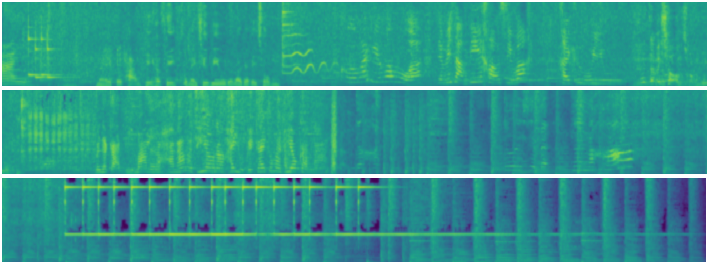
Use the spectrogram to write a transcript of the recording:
ไหนไปถามพี่เขาสิคนไหนชื่อวิว เดี๋ยวเราจะไปชม คือเมื่อกี้พ่อบอกว่าเดี๋ยวไปถามพี่เขาสิว่าใครคือวิว จะไปชม ชมวิว บรรยากาศดีมากเลยนะคะ น่ามาเที่ยวนะ ใครอยู่ใกล้ๆก็มาเที่ยวกันนะ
